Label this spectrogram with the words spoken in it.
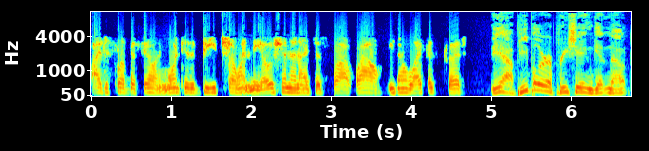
I just love the feeling. Went to the beach, I went in the ocean, and I just thought, wow, you know, life is good. Yeah, people are appreciating getting out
